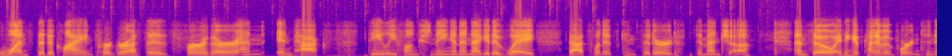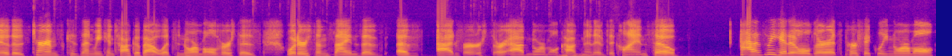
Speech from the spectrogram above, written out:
Once the decline progresses further and impacts daily functioning in a negative way, that's when it's considered dementia. And so I think it's kind of important to know those terms because then we can talk about what's normal versus what are some signs of, of adverse or abnormal mm-hmm. cognitive decline. So as we get older, it's perfectly normal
